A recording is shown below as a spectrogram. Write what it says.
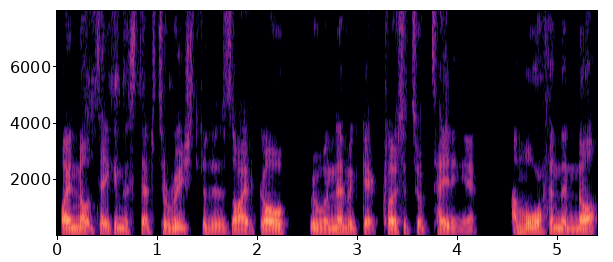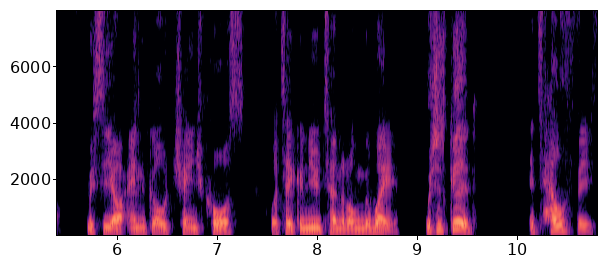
by not taking the steps to reach the desired goal, we will never get closer to obtaining it. And more often than not, we see our end goal change course or take a new turn along the way, which is good. It's healthy.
